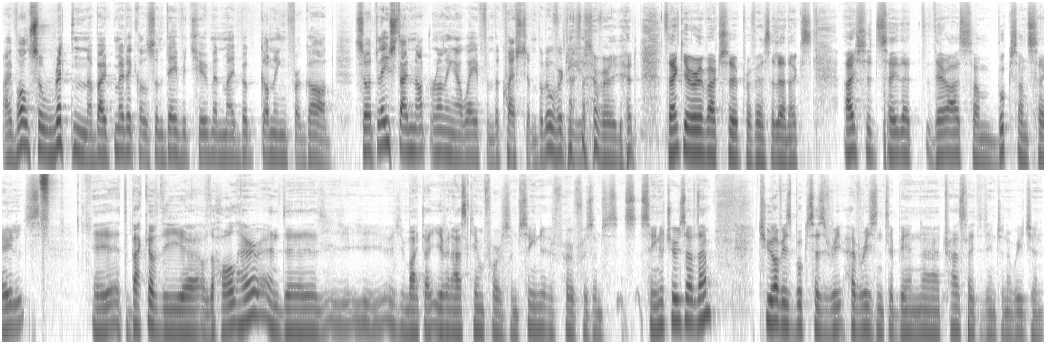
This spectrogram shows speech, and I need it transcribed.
I've also written about miracles in David Hume in my book, Gunning for God. So at least I'm not running away from the question, but over to you. very good. Thank you very much, uh, Professor Lennox. I should say that there are some books on sales uh, at the back of the uh, of the hall here, and uh, you, you, might even ask him for some for, for, some signatures of them. Two of his books re have recently been translated into Norwegian.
